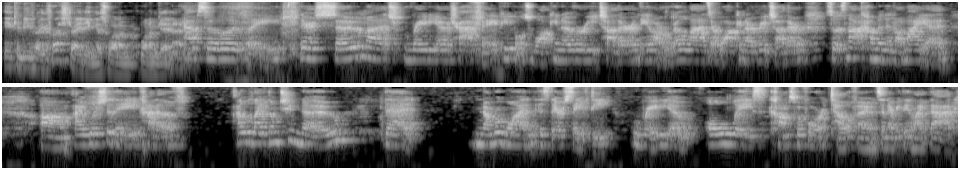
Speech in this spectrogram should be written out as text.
it can be very frustrating is what I'm what I'm getting at. Absolutely. There's so much radio traffic. People's walking over each other and they don't realize they're walking over each other. So it's not coming in on my end. Um, I wish that they kind of, I would like them to know that number one is their safety. Radio always comes before telephones and everything like that.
